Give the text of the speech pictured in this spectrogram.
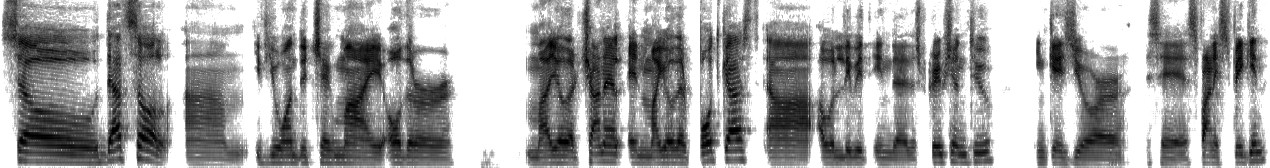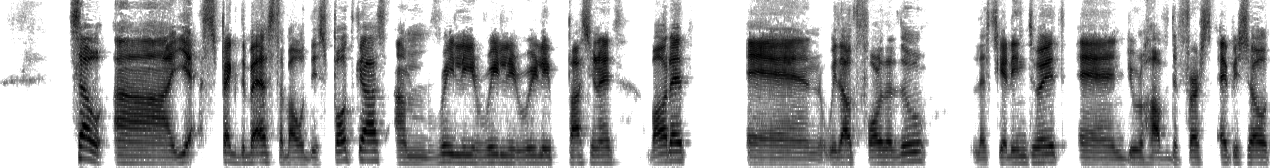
So that's all. Um, if you want to check my other my other channel and my other podcast, uh, I will leave it in the description too, in case you're say, Spanish speaking. So uh, yeah, expect the best about this podcast. I'm really, really, really passionate about it. And without further ado, let's get into it. And you'll have the first episode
